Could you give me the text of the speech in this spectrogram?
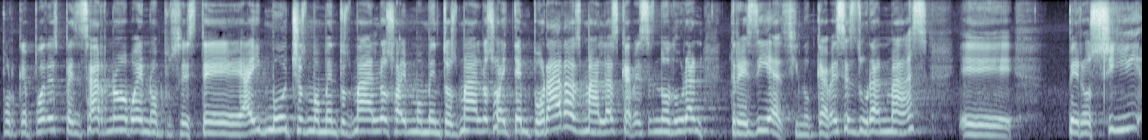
porque puedes pensar, no, bueno, pues este, hay muchos momentos malos, o hay momentos malos, o hay temporadas malas que a veces no duran tres días, sino que a veces duran más. Eh, pero sí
